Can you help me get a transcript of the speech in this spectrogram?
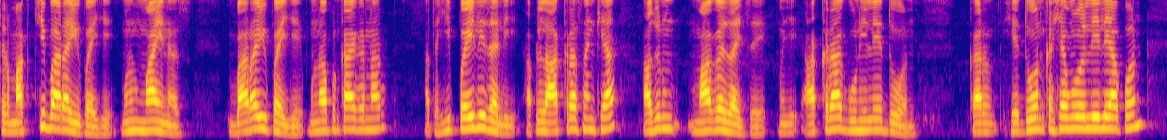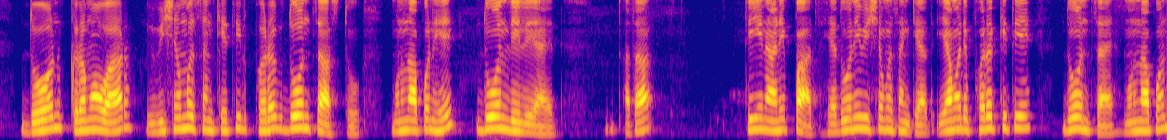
तर मागची बारावी पाहिजे म्हणून मायनस बारावी पाहिजे. म्हणून आपण काय करणार? आता ही पहिली झाली. आपल्याला अकरा संख्या अजून मागं जायचं आहे म्हणजे अकरा गुणिले दोन. कारण हे दोन कशामुळे लिहिले आपण? दोन क्रमवार विषम संख्येतील फरक दोनचा असतो. म्हणून आपण हे दोन लिहिले आहेत. आता तीन आणि पाच ह्या दोन्ही विषम संख्या आहेत. यामध्ये फरक किती आहे? दोनचा आहे. म्हणून आपण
